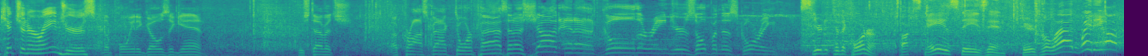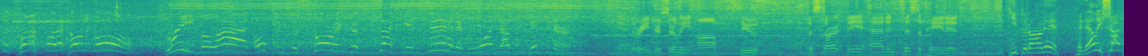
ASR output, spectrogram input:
Kitchener Rangers. The point it goes again. Brzustewicz across backdoor pass and a shot and a goal. The Rangers open the scoring. Steered it to the corner. Puck stays, stays in. Here's Valade waiting off the crossbar to go to goal. Reid Valade opens the scoring just seconds in, and it's 1 0 Kitchener. And the Rangers certainly off to the start they had anticipated. Keep it on in. Pinelli shot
